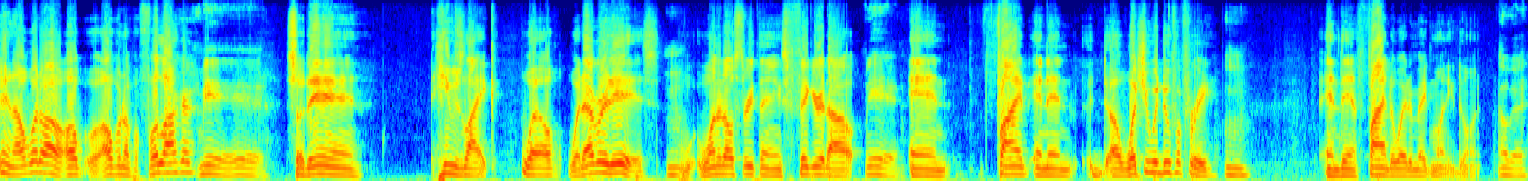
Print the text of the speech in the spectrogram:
you know, what I op- open up a Foot Locker? Yeah, yeah. So then he was like, well, whatever it is, w- one of those three things, figure it out Mm. Yeah. and find, and then uh, what you would do for free, Mm. and then find a way to make money doing it. Okay.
